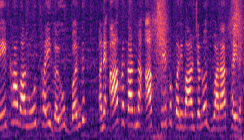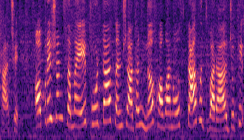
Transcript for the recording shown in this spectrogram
દેખાવાનું થઈ ગયું બંધ અને આ પ્રકારના આક્ષેપ પરિવારજનો દ્વારા થઈ રહ્યા છે. ઓપરેશન સમયે પૂરતા સંસાધન ન હોવાનો સ્ટાફ દ્વારા જો કે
